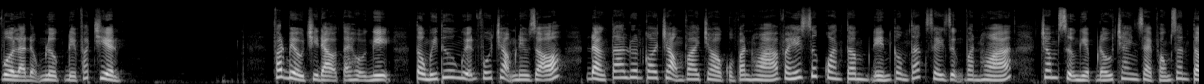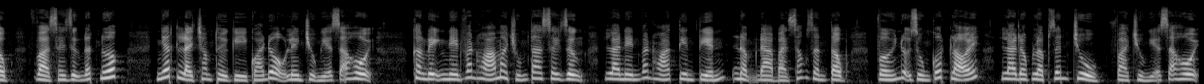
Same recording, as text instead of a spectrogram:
vừa là động lực để phát triển – Phát biểu chỉ đạo tại hội nghị, Tổng Bí thư Nguyễn Phú Trọng nêu rõ, Đảng ta luôn coi trọng vai trò của văn hóa và hết sức quan tâm đến công tác xây dựng văn hóa trong sự nghiệp đấu tranh giải phóng dân tộc và xây dựng đất nước, nhất là trong thời kỳ quá độ lên chủ nghĩa xã hội, khẳng định nền văn hóa mà chúng ta xây dựng là nền văn hóa tiên tiến, đậm đà bản sắc dân tộc với nội dung cốt lõi là độc lập dân chủ và chủ nghĩa xã hội.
